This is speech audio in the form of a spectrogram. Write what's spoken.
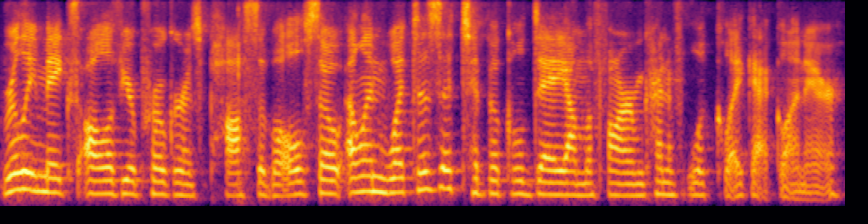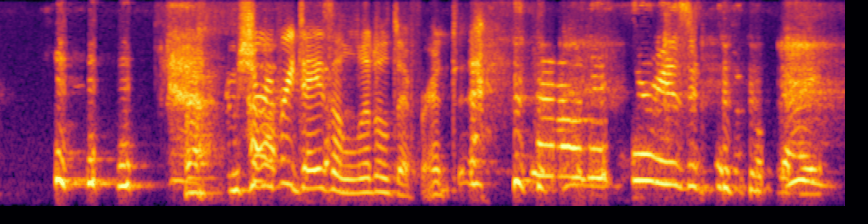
really makes all of your programs possible. So, Ellen, what does a typical day on the farm kind of look like at Gleneayre? I'm sure every day is a little different. no, there is a typical day.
